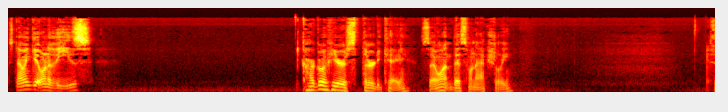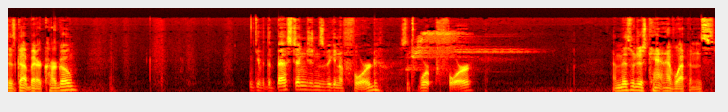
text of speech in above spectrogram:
So now we get one of these. Cargo here is 30k, so I want this one actually. Because it's got better cargo. Give it the best engines we can afford. So it's warp 4. And this one just can't have weapons.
